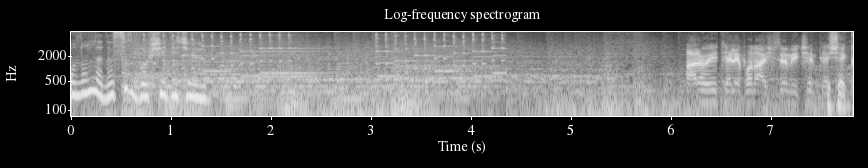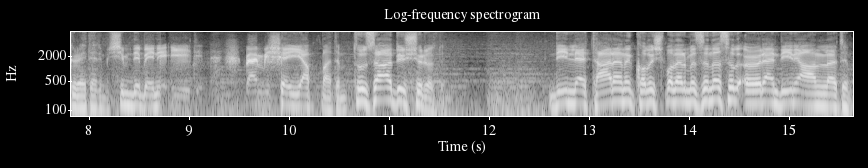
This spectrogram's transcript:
Onunla nasıl baş edeceğim? Arohi telefonu açtığın için teşekkür ederim. Şimdi beni iyi dinle. Ben bir şey yapmadım. Tuzağa düşürüldüm. Dinle Tara'nın konuşmalarımızı nasıl öğrendiğini anladım.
